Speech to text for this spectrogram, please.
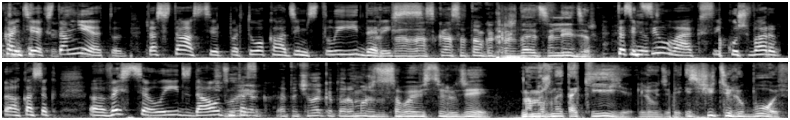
контекст, там нету. Tas stāsts ir par to, kā dzimst līderis. Это рассказ о том, как рождается лидер. Tas ir cilvēks, kurš var, kā saka, vest sev daudz. Человек, tas... это человек, который может за собой вести людей. Нам нужны такие люди. Ищите любовь.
